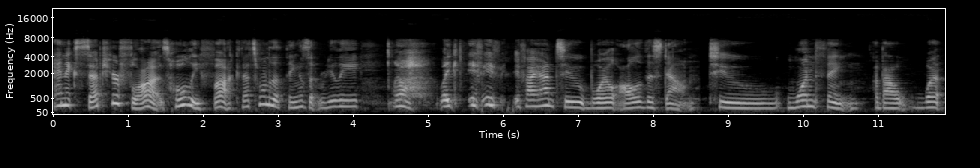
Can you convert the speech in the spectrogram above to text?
And accept your flaws. Holy fuck. That's one of the things that really ugh, like if if if I had to boil all of this down to one thing about what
